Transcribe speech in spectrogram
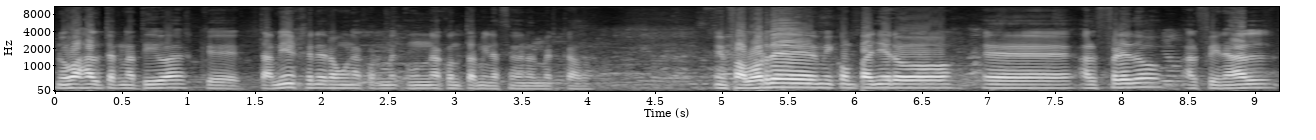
nuevas alternativas que también generan una, contaminación en el mercado. En favor de mi compañero eh, Alfredo, al final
